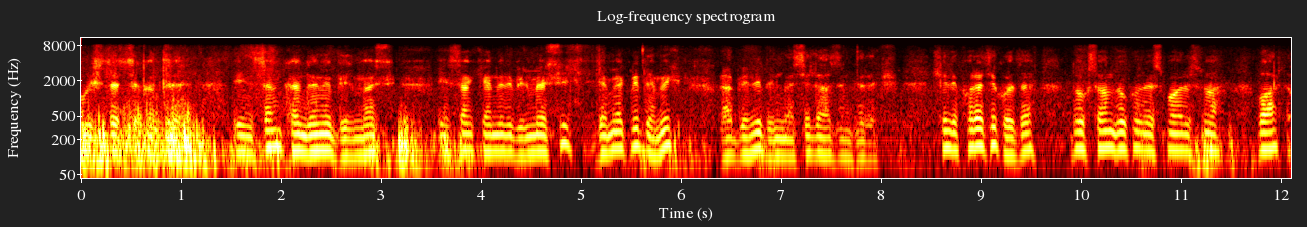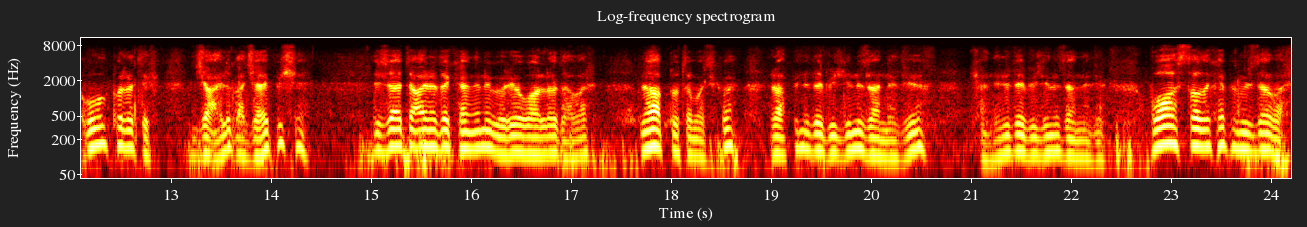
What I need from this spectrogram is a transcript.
Bu işte sıkıntı. İnsan kendini bilmez. İnsan kendini bilmesi demek ne demek? Rabbini bilmesi lazım gerek. Şimdi pratikoda 99 Esma-ül Hüsna var. O pratik. Cahillik acayip bir şey. E zaten aynada kendini görüyor, varlığı da var. Ne yaptı otomatikman? Rabbini de bildiğini zannediyor. Kendini de bildiğini zannediyor. Bu hastalık hepimizde var.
